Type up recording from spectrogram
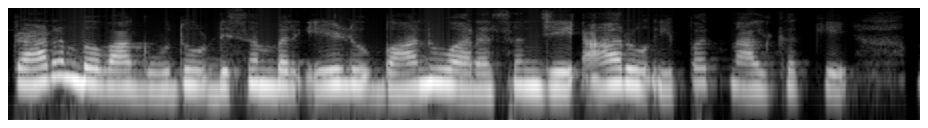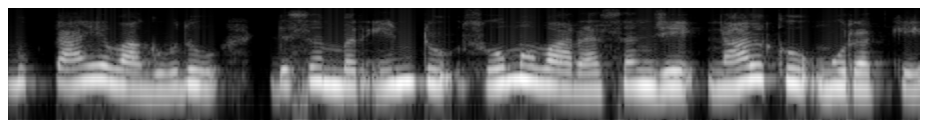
ಪ್ರಾರಂಭವಾಗುವುದು ಡಿಸೆಂಬರ್ ಏಳು ಭಾನುವಾರ ಸಂಜೆ ಆರು ಇಪ್ಪತ್ನಾಲ್ಕಕ್ಕೆ ಮುಕ್ತಾಯವಾಗುವುದು ಡಿಸೆಂಬರ್ ಎಂಟು ಸೋಮವಾರ ಸಂಜೆ ನಾಲ್ಕು ಮೂರಕ್ಕೆ.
